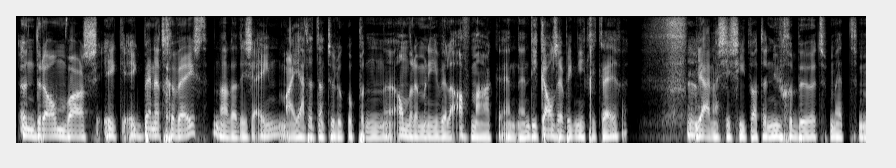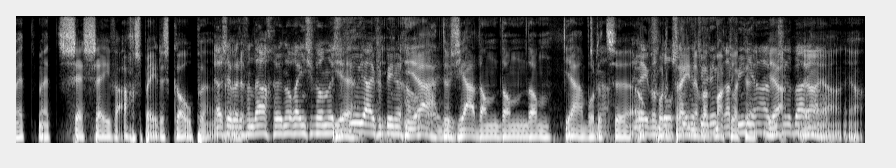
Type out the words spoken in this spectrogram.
een droom was. Ik, ik ben het geweest. Nou, dat is één. Maar je had het natuurlijk op een andere manier willen afmaken. En, en die kans heb ik niet gekregen. Ja. ja. en als je ziet wat er nu gebeurt met, met, met zes, zeven, acht spelers kopen. Ja, ze hebben er vandaag uh, nog eentje van Sevilla yeah. even binnen gehaald. Ja, dus ja, dan, dan, dan ja, wordt het uh, ook voor de trainer wat makkelijker. Ja, ja, ja, ja,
